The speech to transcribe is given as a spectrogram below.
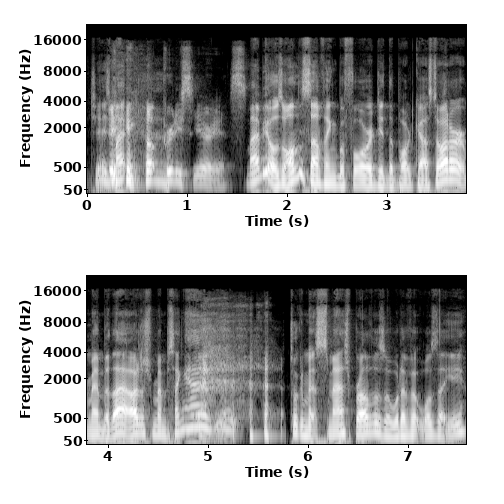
Jeez, mate. it got pretty serious. Maybe I was on something before I did the podcast. I don't remember that. I just remember saying, "Hey, talking about Smash Brothers or whatever it was that year.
